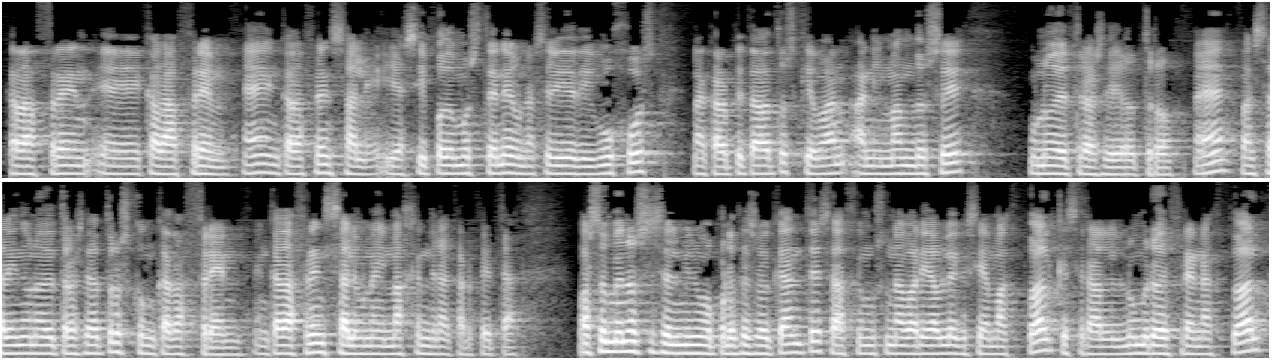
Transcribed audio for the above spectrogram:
cada frame, eh, cada frame eh, en cada frame sale y así podemos tener una serie de dibujos en la carpeta datos que van animándose uno detrás de otro, van saliendo uno detrás de otros con cada frame, en cada frame sale una imagen de la carpeta. Más o menos es el mismo proceso que antes, hacemos una variable que se llama actual, que será el número de frame actual,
